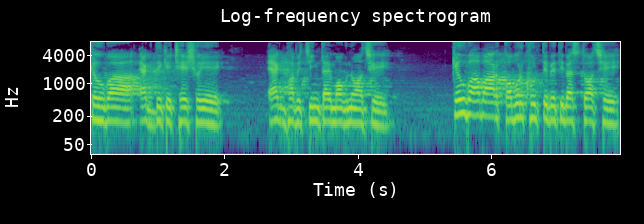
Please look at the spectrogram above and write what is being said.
কেউ বা একদিকে ঠেস হয়ে একভাবে চিন্তায় মগ্ন আছে। কেউ বা আবার কবর খুঁড়তে ব্যতিব্যস্ত আছে।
